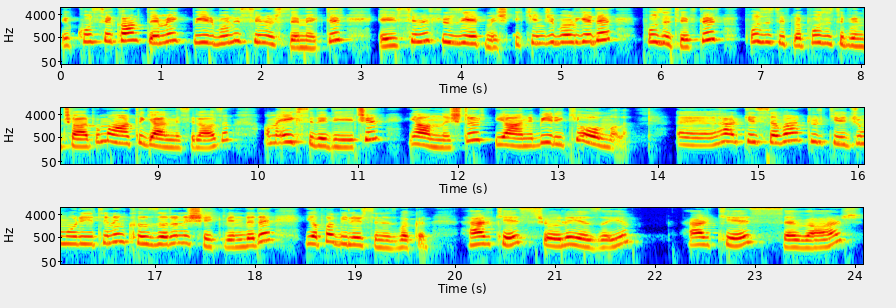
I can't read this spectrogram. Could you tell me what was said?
E, kosekant demek 1 bölü sinüs demektir. E, sinüs 170. İkinci bölgede pozitiftir. Pozitifle pozitifin çarpımı artı gelmesi lazım. Ama eksi dediği için yanlıştır. Yani 1 2 olmalı. E, herkes sever Türkiye Cumhuriyeti'nin kızlarını şeklinde de yapabilirsiniz. Bakın herkes şöyle yazayım. Herkes sever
